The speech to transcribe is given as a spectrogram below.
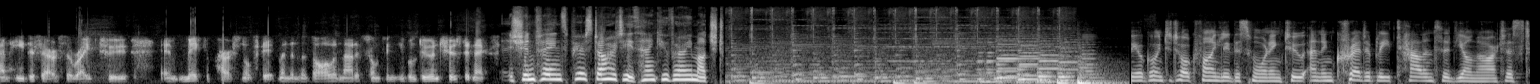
and he deserves the right to um, make a personal statement in the Dáil, and that is something he will do on Tuesday next. Sinn Féin's Pearse Doherty, thank you very much. We are going to talk finally this morning to an incredibly talented young artist,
